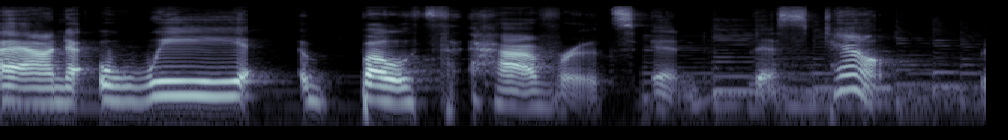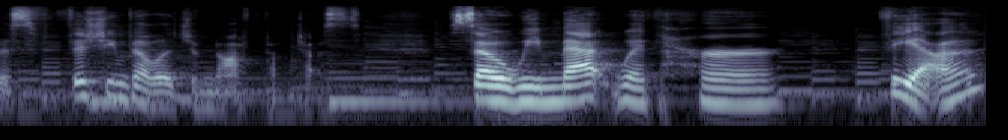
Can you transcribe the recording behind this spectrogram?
And we both have roots in this town, this fishing village of Nafpaktos. So we met with her Thea,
